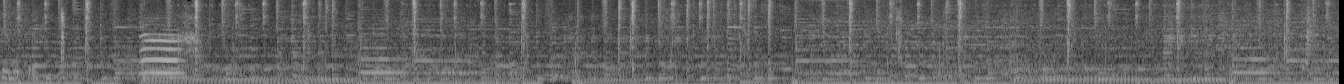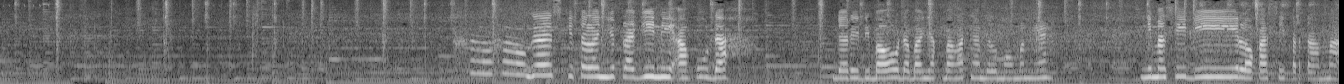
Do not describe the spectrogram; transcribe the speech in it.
gitu ya. Guys, kita lanjut lagi nih. Aku udah dari di bawah udah banyak banget ngambil momennya. Ini masih di lokasi pertama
